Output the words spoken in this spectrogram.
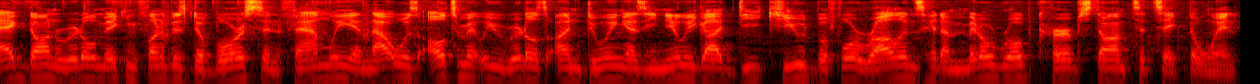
egged on Riddle, making fun of his divorce and family, and that was ultimately Riddle's undoing as he nearly got DQ'd before Rollins hit a middle rope curb stomp to take the win.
